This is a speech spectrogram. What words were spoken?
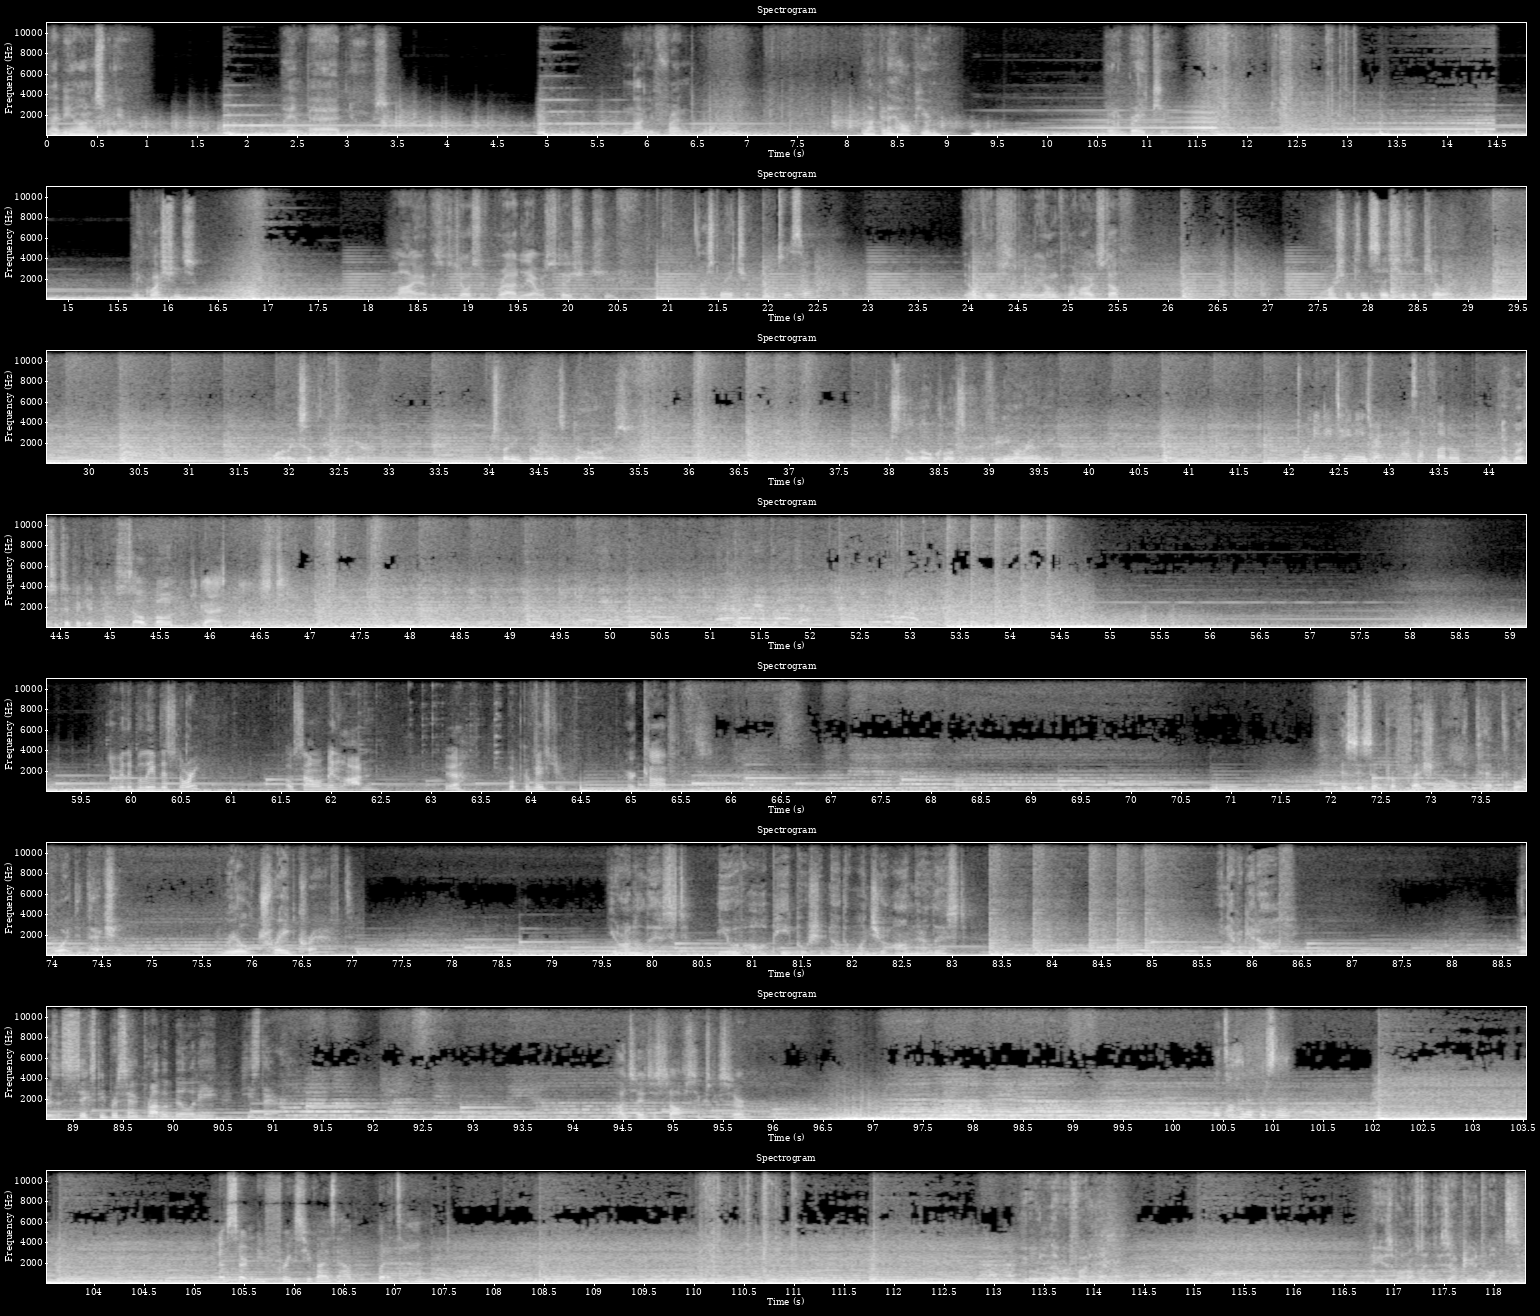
Can I be honest with you? I am bad news. I'm not your friend. I'm not gonna help you. I'm gonna break you. Any questions? Maya, this is Joseph Bradley, our station chief. Nice to meet you. You too, sir. You don't think she's a little young for the hard stuff? Washington says she's a killer. I want to make something clear. We're spending billions of dollars. We're still no closer to defeating our enemy. 20 detainees recognize that photo. No birth certificate, no cell phone. You guys ghost. You really believe this story? Osama bin Laden? Yeah. What convinced you? Her confidence. This is a professional attempt to avoid detection. Real tradecraft. You're on a list. You, of all people, should know that once you're on their list, you never get off. There's a 60% probability he's there. I'd say it's a soft 60, sir. It's 100%. I know certainty freaks you guys out, but it's 100. You will never find him. One of the disappeared ones.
